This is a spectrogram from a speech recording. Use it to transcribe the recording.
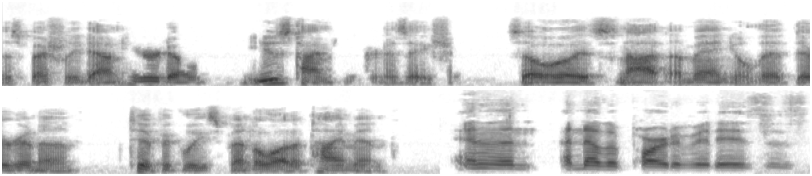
especially down here don't use time synchronization so it's not a manual that they're going to typically spend a lot of time in and then another part of it is is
